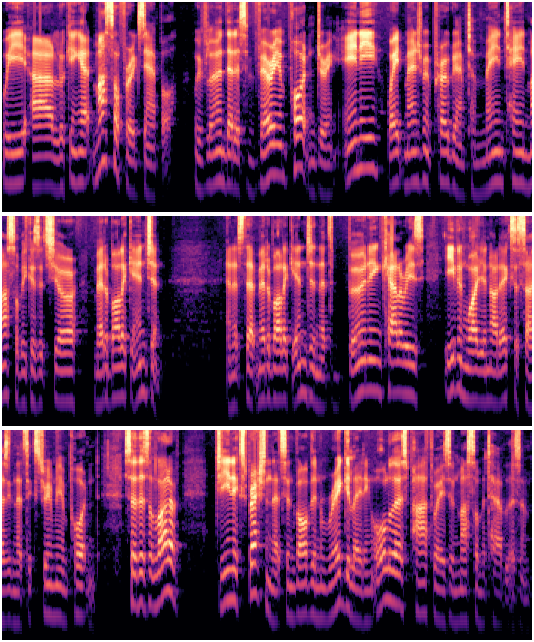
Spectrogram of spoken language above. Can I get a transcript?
We are looking at muscle, for example. We've learned that it's very important during any weight management program to maintain muscle because it's your metabolic engine. And it's that metabolic engine that's burning calories even while you're not exercising that's extremely important. So there's a lot of gene expression that's involved in regulating all of those pathways in muscle metabolism.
